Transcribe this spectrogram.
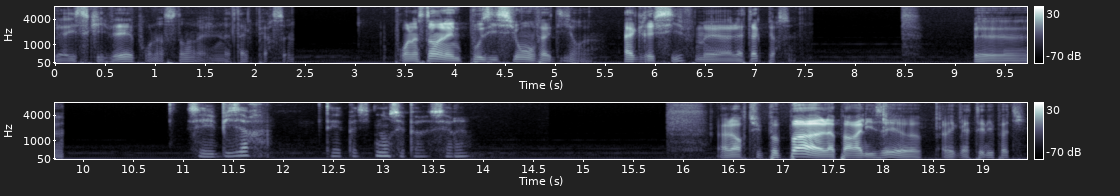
l'a esquivé. Pour l'instant, elle n'attaque personne. Pour l'instant, elle a une position, on va dire, agressive, mais elle attaque personne. Euh, C'est bizarre. Télépathie... Non, c'est pas, c'est rien. Alors, tu peux pas la paralyser euh, avec la télépathie.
